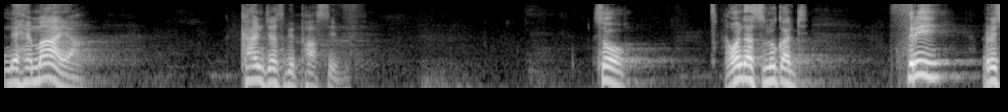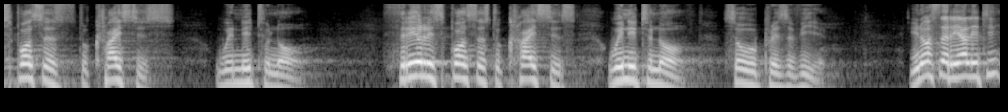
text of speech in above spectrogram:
Nehemiah can't just be passive. So, I want us to look at three responses to crisis we need to know. Three responses to crisis we need to know so we persevere. You know what's the reality?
